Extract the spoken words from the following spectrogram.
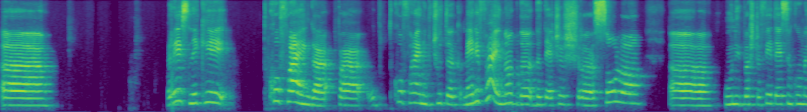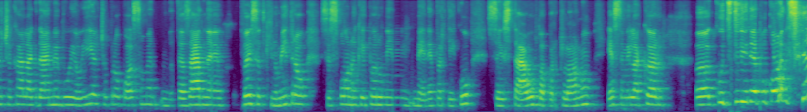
Uh, res nekaj tako fajnega, pa tako fajn občutek. Meni je fajn, no, da, da tečeš uh, solo, uh, uni pa štafete. Jaz sem komaj čakala, kdaj me bojo ujeli, čeprav pa sem ta zadnje 20 km, se spomnim, kaj je prvi mene pretekel, se je stavil, pa prklonil. Jaz sem imela kar uh, kucine po koncu.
